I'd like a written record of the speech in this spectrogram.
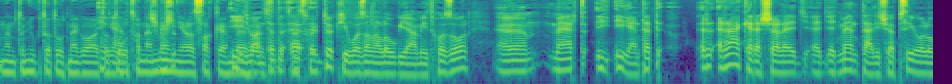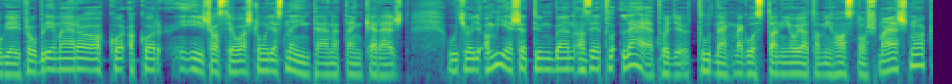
nem tudom, nyugtatót, meg altatót, hanem menj el a szakemberhez. Így van, tehát, tehát hogy tök jó az analógia, amit hozol, mert igen, tehát rákeresel egy, egy, egy mentális vagy pszichológiai problémára, akkor, akkor én is azt javaslom, hogy ezt ne interneten keresd. Úgyhogy a mi esetünkben azért lehet, hogy tudnánk megosztani olyat, ami hasznos másnak,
